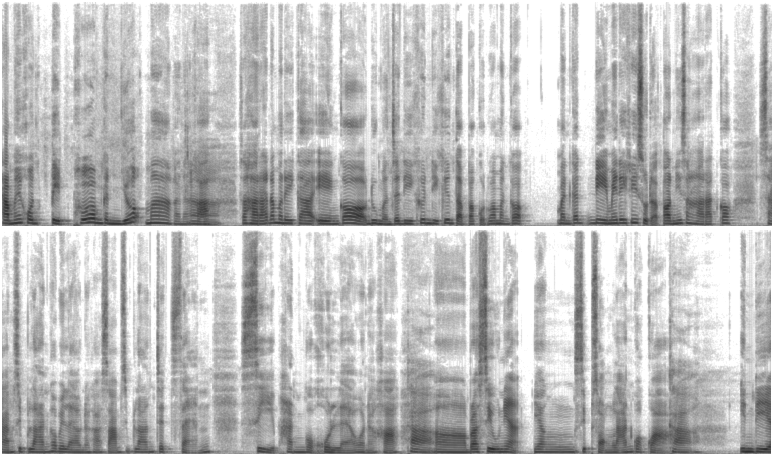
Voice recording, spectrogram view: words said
ทำให้คนติดเพิ่มกันเยอะมากนะคะอ่าสหรัฐอเมริกาเองก็ดูเหมือนจะดีขึ้นดีขึ้น แต่ปรากฏว่ามันก็มันก็ดีไม่ได้ที่สุดอะตอนนี้สหรัฐก็ 30 ล้านเข้าไปแล้วนะคะ 30 ล้าน7แสน4พันกว่าคนแล้วอะนะคะค่ะอ่าบราซิลเนี่ยยัง 12 ล้านกว่ากว่าๆค่ะ อินเดีย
